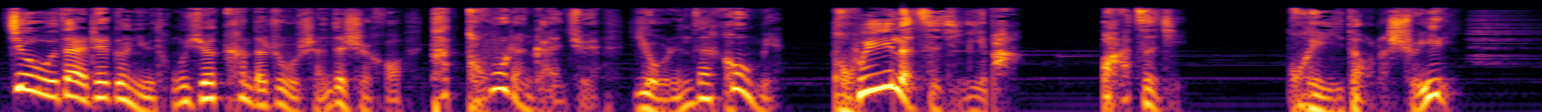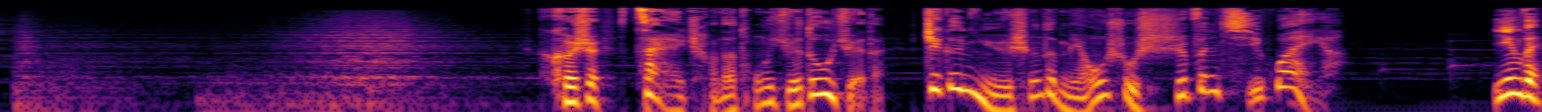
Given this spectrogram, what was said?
就在这个女同学看得入神的时候，她突然感觉有人在后面推了自己一把，把自己推到了水里。可是，在场的同学都觉得这个女生的描述十分奇怪呀，因为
